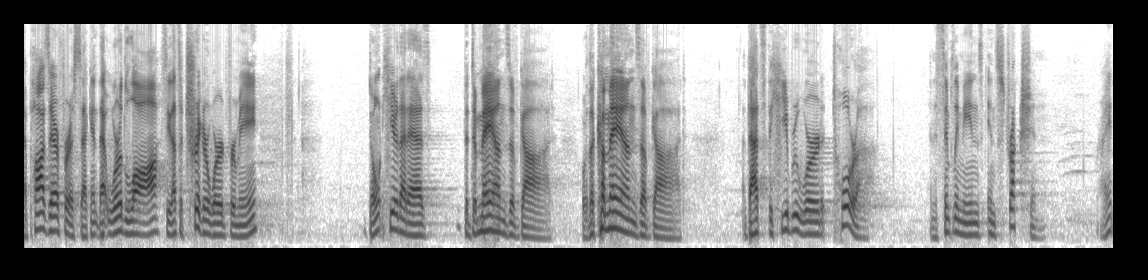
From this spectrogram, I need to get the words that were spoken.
Now, pause there for a second. That word law, see, that's a trigger word for me. Don't hear that as the demands of God or the commands of God. That's the Hebrew word Torah, and it simply means instruction, right?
